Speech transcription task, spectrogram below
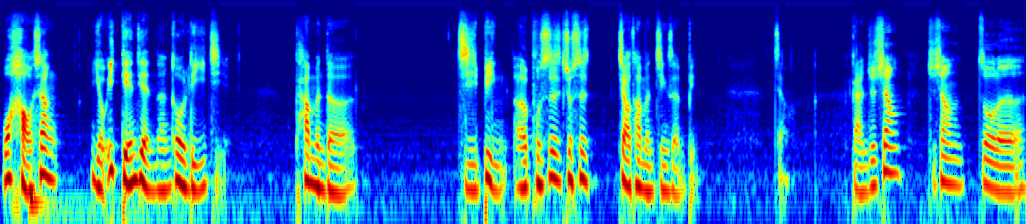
我好像有一点点能够理解他们的疾病，而不是就是叫他们精神病这样。感觉像就像做了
